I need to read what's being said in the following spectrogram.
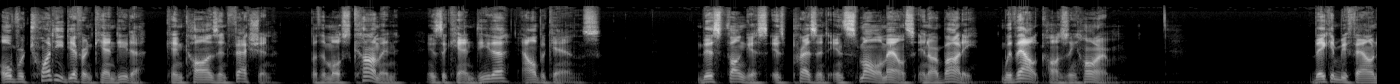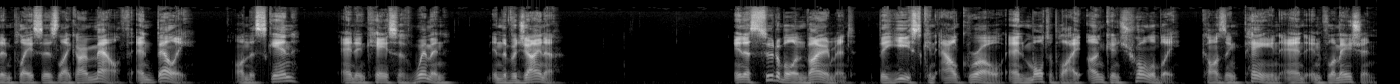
Over 20 different Candida can cause infection, but the most common is the Candida albicans. This fungus is present in small amounts in our body without causing harm. They can be found in places like our mouth and belly, on the skin, and in case of women, in the vagina. In a suitable environment, the yeast can outgrow and multiply uncontrollably, causing pain and inflammation.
